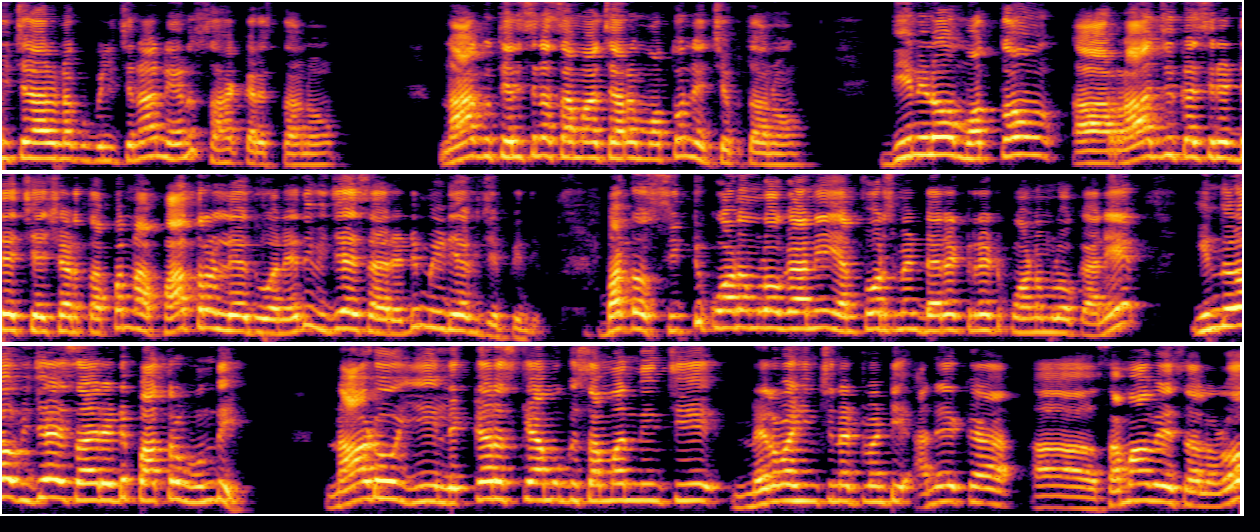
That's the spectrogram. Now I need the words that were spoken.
విచారణకు పిలిచినా నేను సహకరిస్తాను. నాకు తెలిసిన సమాచారం మొత్తం నేను చెప్తాను దీనిలో మొత్తం ఆ, రాజు కసిరెడ్డే చేశాడు తప్ప నా పాత్ర లేదు అనేది విజయసాయిరెడ్డి మీడియాకు చెప్పింది. బట్ సిట్ కోణంలో కానీ ఎన్ఫోర్స్మెంట్ డైరెక్టరేట్ కోణంలో కానీ ఇందులో విజయసాయిరెడ్డి పాత్ర ఉంది. నాడు ఈ లిక్కర్ స్కామ్కు సంబంధించి నిర్వహించినటువంటి అనేక సమావేశాలలో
